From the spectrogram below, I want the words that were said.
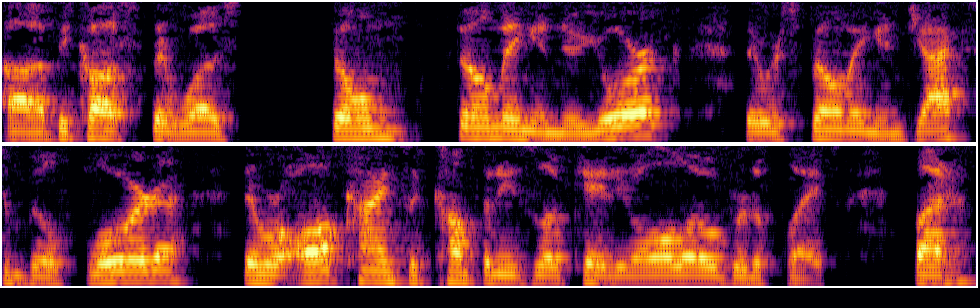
uh, because there was film filming in New York. There was filming in Jacksonville, Florida. There were all kinds of companies located all over the place. But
